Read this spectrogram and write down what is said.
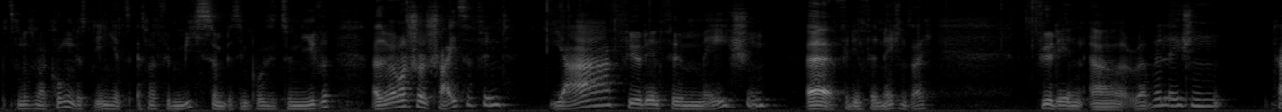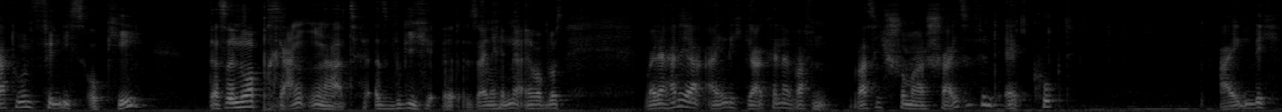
Jetzt muss man gucken, dass ich den jetzt erstmal für mich so ein bisschen positioniere. Also wenn man schon scheiße findet, ja, für den Filmation, äh, für den Filmation sag ich, für den äh, Revelation Cartoon finde ich es okay, dass er nur Pranken hat. Also wirklich äh, seine Hände einfach bloß. Weil er hatte ja eigentlich gar keine Waffen. Was ich schon mal scheiße finde, er guckt eigentlich.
